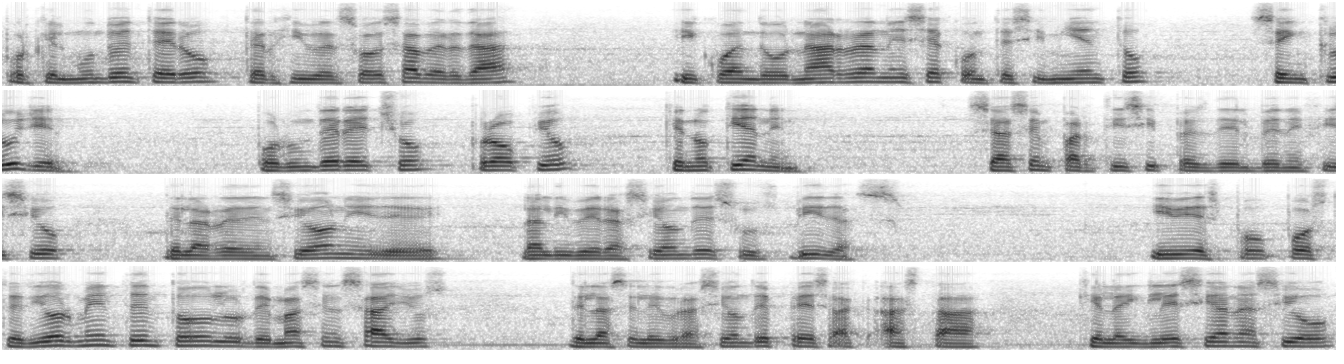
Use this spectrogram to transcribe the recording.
porque el mundo entero tergiversó esa verdad y cuando narran ese acontecimiento se incluyen por un derecho propio que no tienen, se hacen partícipes del beneficio de la redención y de la liberación de sus vidas. Y posteriormente en todos los demás ensayos de la celebración de Pesach hasta que la iglesia nació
